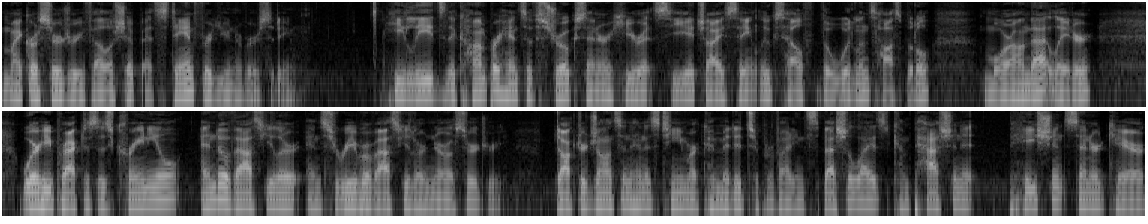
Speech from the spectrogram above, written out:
microsurgery fellowship at Stanford University. He leads the Comprehensive Stroke Center here at CHI St. Luke's Health, the Woodlands Hospital. More on that later, where he practices cranial, endovascular, and cerebrovascular neurosurgery. Dr. Johnson and his team are committed to providing specialized, compassionate, patient centered care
